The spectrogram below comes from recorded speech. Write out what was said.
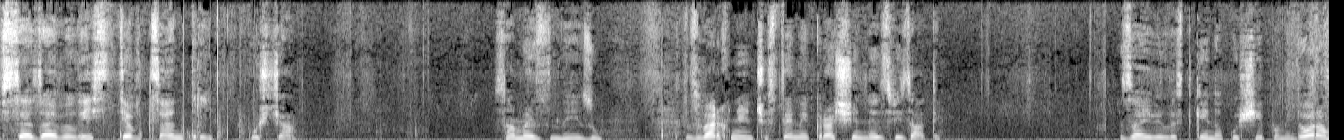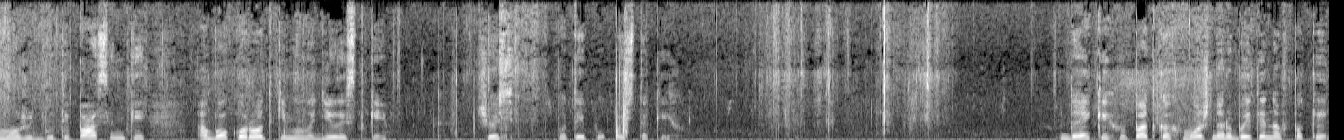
все зайве листя в центрі куща. Саме знизу. З верхньої частини краще не зрізати. Зайві листки на кущі помідора можуть бути пасинки або короткі молоді листки. Щось по типу ось таких. В деяких випадках можна робити навпаки.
